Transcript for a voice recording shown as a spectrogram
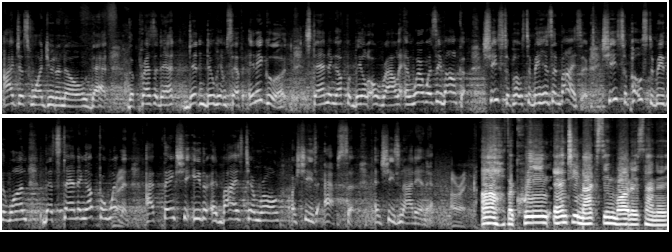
I just want you to know that the president didn't do himself any good standing up for Bill O'Reilly. And where was Ivanka? She's supposed to be his advisor. She's supposed to be the one that's standing up for women. I think she either advised him wrong or she's absent and she's not in it. All right. Ah, the Queen, Auntie Maxine Waters, honey.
